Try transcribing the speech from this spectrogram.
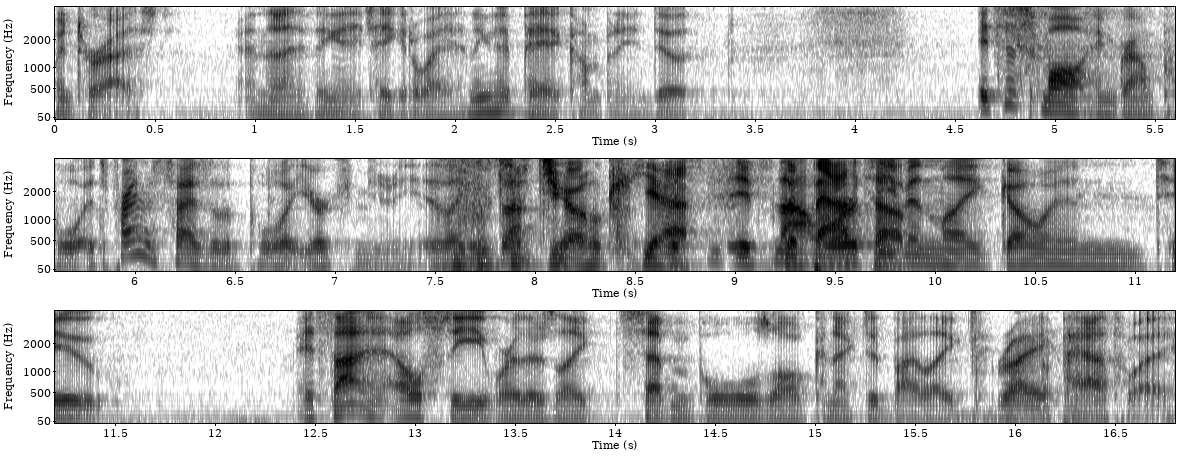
winterized, and then I think they take it away. I think they pay a company to do it. It's a small in-ground pool. It's probably the size of the pool at your community. Like It's a joke. Yeah, It's, it's a not worth even like going to. It's not an LC where there's like seven pools all connected by like a pathway.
